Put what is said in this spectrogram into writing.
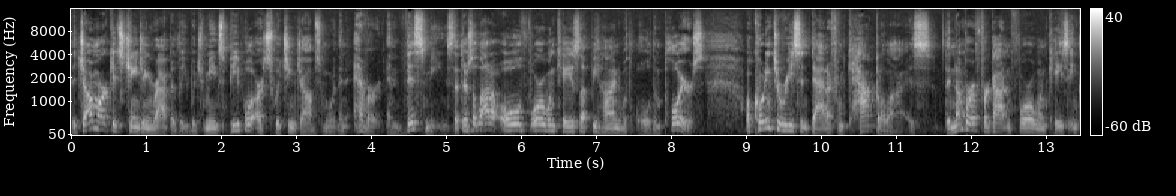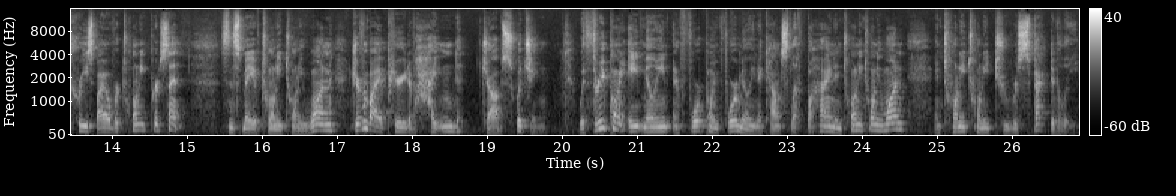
The job market's changing rapidly, which means people are switching jobs more than ever. And this means that there's a lot of old 401ks left behind with old employers. According to recent data from Capitalize, the number of forgotten 401ks increased by over 20% since May of 2021, driven by a period of heightened job switching. With 3.8 million and 4.4 million accounts left behind in 2021 and 2022 respectively.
